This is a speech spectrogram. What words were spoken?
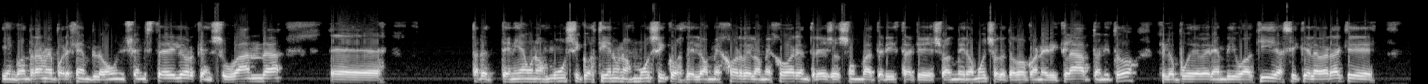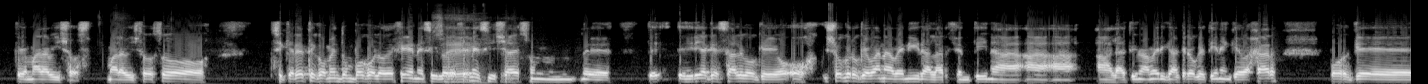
y encontrarme, por ejemplo, un James Taylor que en su banda eh, tenía unos músicos, tiene unos músicos de lo mejor de lo mejor, entre ellos un baterista que yo admiro mucho, que tocó con Eric Clapton y todo, que lo pude ver en vivo aquí, así que la verdad que, que maravilloso, maravilloso. Si querés te comento un poco lo de Genesis. lo de Genesis ya es un, eh, te, diría que es algo que yo creo que van a venir a la Argentina, a, a, Latinoamérica, creo que tienen que bajar, porque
